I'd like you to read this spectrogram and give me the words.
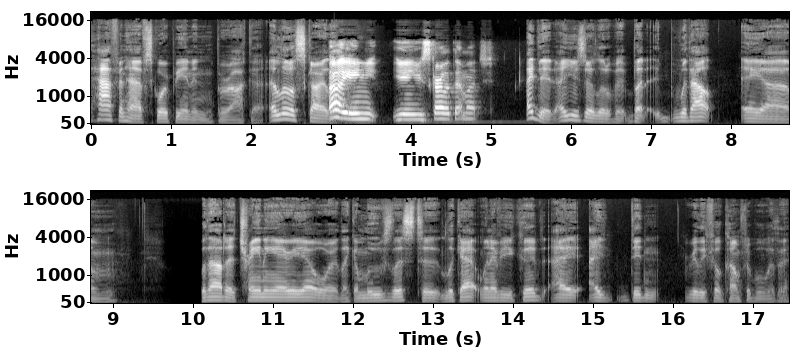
half and half Scorpion and Baraka. A little Skarlet. Oh, you didn't, you use Skarlet that much? I did. I used her a little bit, but without a um without a training area or like a moves list to look at whenever you could, I I didn't really feel comfortable with it.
